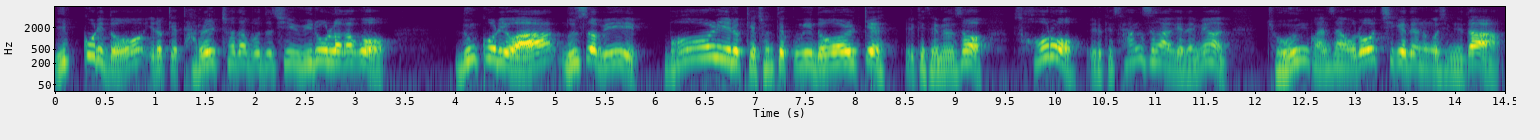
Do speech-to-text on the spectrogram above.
입꼬리도 이렇게 달을 쳐다보듯이 위로 올라가고 눈꼬리와 눈썹이 멀리 이렇게 전태궁이 넓게 이렇게 되면서 서로 이렇게 상승하게 되면 좋은 관상으로 치게 되는 것입니다.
